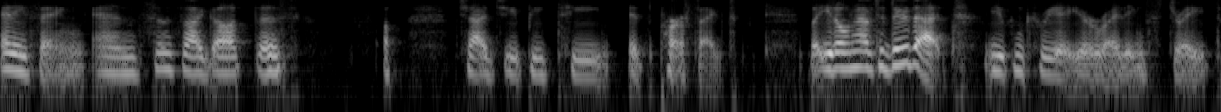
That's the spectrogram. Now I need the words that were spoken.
anything. And since I got this ChatGPT, it's perfect. But you don't have to do that. You can create your writing straight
